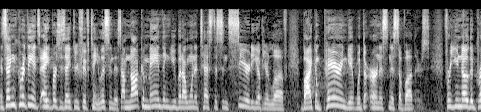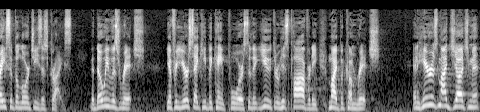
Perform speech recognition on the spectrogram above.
In 2 Corinthians 8, verses 8 through 15, listen to this. I'm not commanding you, but I want to test the sincerity of your love by comparing it with the earnestness of others. For you know the grace of the Lord Jesus Christ, that though he was rich, yet for your sake he became poor, so that you, through his poverty, might become rich. And here is my judgment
